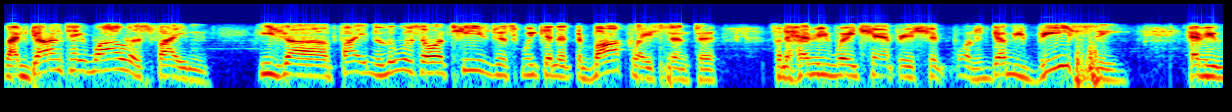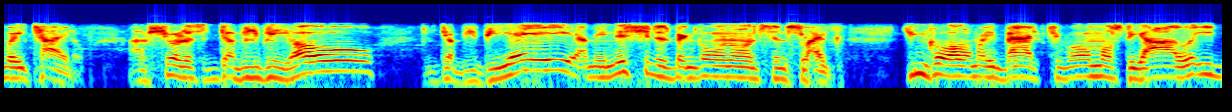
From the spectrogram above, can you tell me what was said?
Like Deontay Wallace fighting. He's uh, fighting Luis Ortiz this weekend at the Barclays Center for the heavyweight championship or the WBC heavyweight title. I'm sure there's WBO, WBA. I mean, this shit has been going on since like you can go all the way back to almost the Ali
